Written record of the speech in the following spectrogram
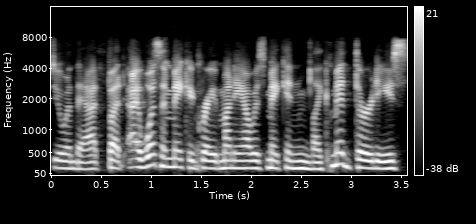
doing that, but I wasn't making great money. I was making like mid 30s.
